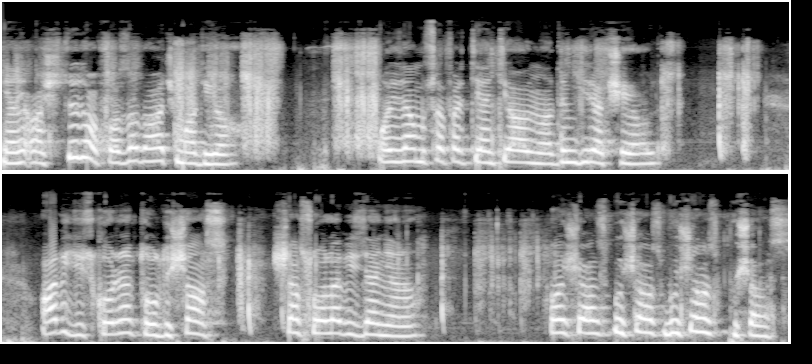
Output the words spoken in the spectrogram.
Yani açtı da fazla da açmadı ya. O yüzden bu sefer TNT almadım direkt şey aldım. Abi disconnect oldu şans. Şans ola bizden yana. O şans bu şans bu şans bu şans.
